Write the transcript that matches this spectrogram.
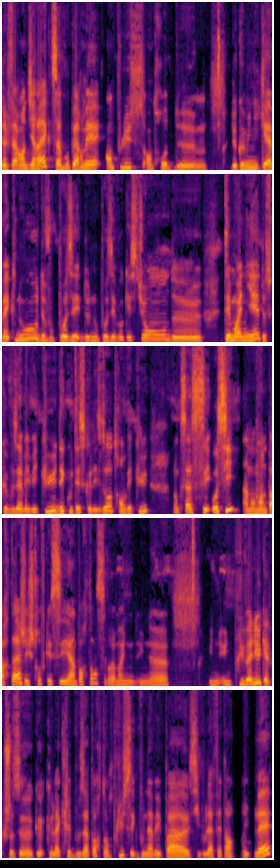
de le faire en direct. Ça vous permet en plus, entre autres, de, de communiquer avec nous, de vous poser, de nous poser vos questions, de témoigner de ce que vous avez vécu, d'écouter ce que les autres ont vécu. Donc ça, c'est aussi un moment de partage et je trouve que c'est important. C'est vraiment une, une une, une plus-value, quelque chose que, que, la crypte vous apporte en plus et que vous n'avez pas si vous la faites en replay.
